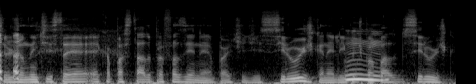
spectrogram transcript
Cirurgião dentista é, é capacitado pra fazer, né? A parte de cirúrgica, né? Lipo de Uhum. papada cirúrgica.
